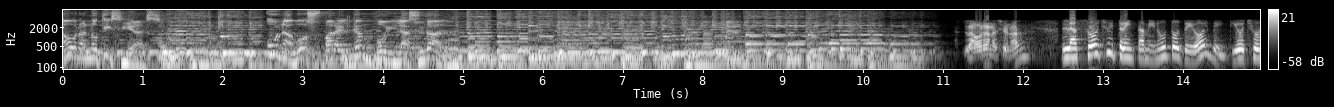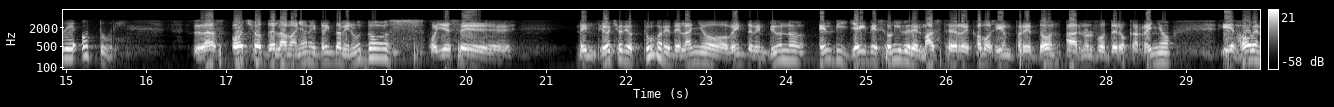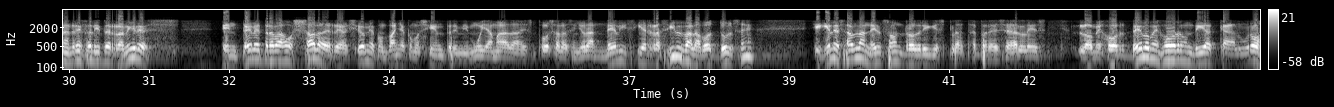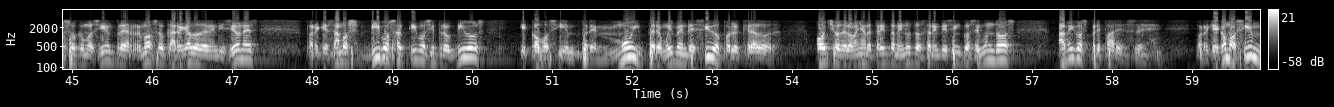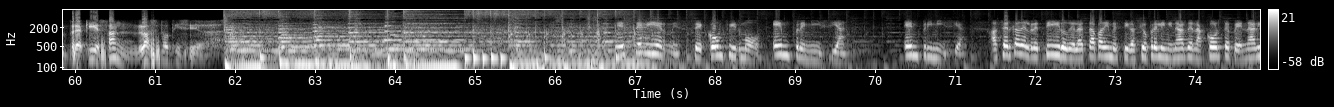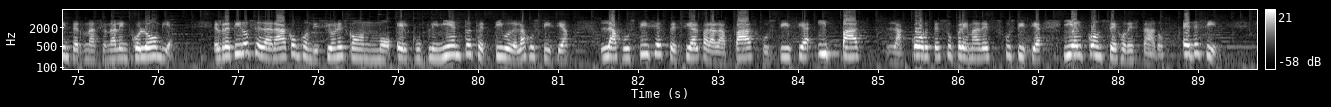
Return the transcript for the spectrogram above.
Última Hora Noticias. Una voz para el campo y la ciudad. La hora nacional. Las 8 y 30 minutos de hoy, 28 de octubre. Las 8 de la mañana y 30 minutos. Hoy es eh, 28 de octubre del año 2021. El DJ de sonido y el máster, como siempre, don Arnulfo Otero Carreño y el joven Andrés Felipe Ramírez. En teletrabajo, sala de reacción, me acompaña como siempre mi muy amada esposa, la señora Nelly Sierra Silva, la voz dulce. Y quien les habla, Nelson Rodríguez Plata, para desearles lo mejor de lo mejor, un día caluroso como siempre, hermoso, cargado de bendiciones, para que estamos vivos, activos y productivos, y como siempre, muy, pero muy bendecidos por el Creador. 8 de la mañana, 30 minutos, 35 segundos. Amigos, prepárense porque como siempre aquí están las noticias. Este viernes se confirmó en primicia, en primicia, acerca del retiro de la etapa de investigación preliminar de la Corte Penal Internacional en Colombia. El retiro se dará con condiciones como el cumplimiento efectivo de la justicia, la justicia especial para la paz, justicia y paz la Corte Suprema de Justicia y el Consejo de Estado. Es decir,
